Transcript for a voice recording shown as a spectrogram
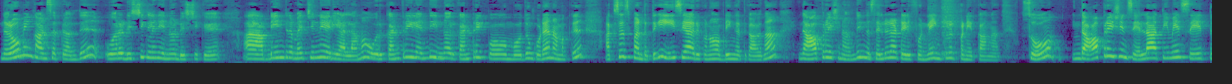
இந்த ரோமிங் கான்செப்ட் வந்து ஒரு டிஸ்ட்ரிக்ட்லேருந்து இன்னொரு டிஸ்ட்ரிக்கு அப்படின்ற மாதிரி சின்ன ஏரியா இல்லாமல் ஒரு கண்ட்ரிலேருந்து இன்னொரு கண்ட்ரிக்கு போகும்போதும் கூட நமக்கு அக்சஸ் பண்ணுறதுக்கு ஈஸியாக இருக்கணும் அப்படிங்கிறதுக்காக தான் இந்த ஆப்ரேஷனை வந்து இந்த செல்லுலார் டெலிஃபோன்லேயே இன்க்ளூட் பண்ணியிருக்காங்க. ஸோ இந்த ஆப்ரேஷன்ஸ் எல்லாத்தையுமே சேர்த்து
